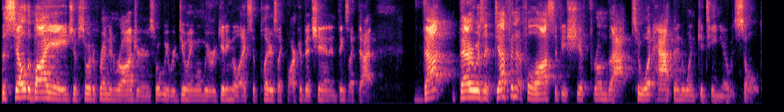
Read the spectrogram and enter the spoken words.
the sell the buy age of sort of Brendan Rodgers, what we were doing when we were getting the likes of players like Markovic in and things like that that there was a definite philosophy shift from that to what happened when Coutinho was sold.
